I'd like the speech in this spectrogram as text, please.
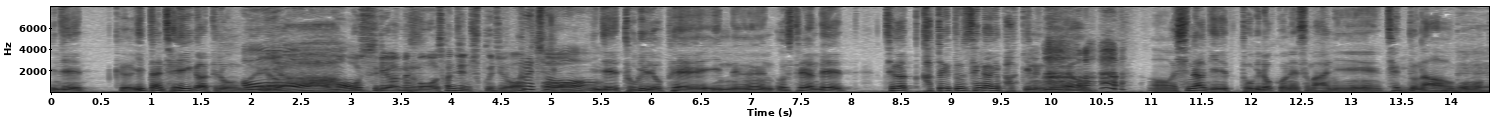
이제 그 입단 제의가 들어온 거예요. 오. 이야, 어머. 오스트리아면 뭐 선진 축구죠. 그렇죠. 어. 이제 독일 옆에 있는 오스트리아인데 제가 갑자기 또 생각이 바뀌는 거예요. 어, 신학이 독일어권에서 많이 책도 나오고 네.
